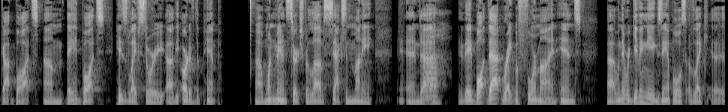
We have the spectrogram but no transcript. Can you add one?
got bought um they had bought his life story uh the art of the pimp uh one man's search for love sex and money and uh they bought that right before mine and uh, when they were giving me examples of like uh,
